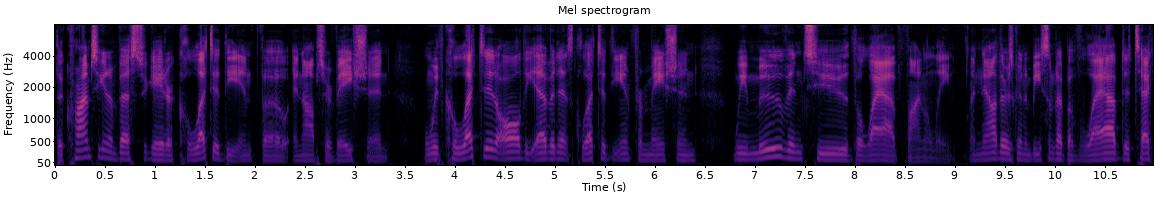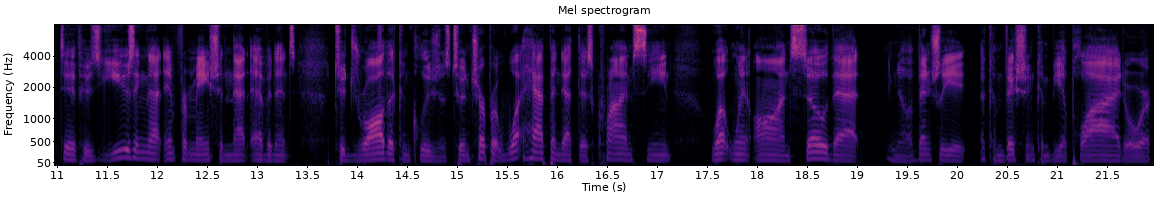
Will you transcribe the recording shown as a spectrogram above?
the crime scene investigator collected the info and observation. When we've collected all the evidence, collected the information, we move into the lab finally. And now there's going to be some type of lab detective who's using that information, that evidence, to draw the conclusions, to interpret what happened at this crime scene, what went on, so that you know eventually a conviction can be applied or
